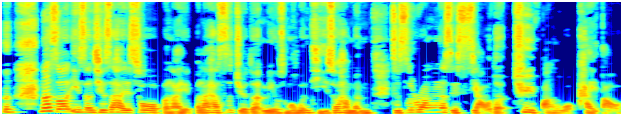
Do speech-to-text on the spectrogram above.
那时候医生其实还说，本来本来他是觉得没有什么问题，所以他们只是让那些小的去帮我开刀，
